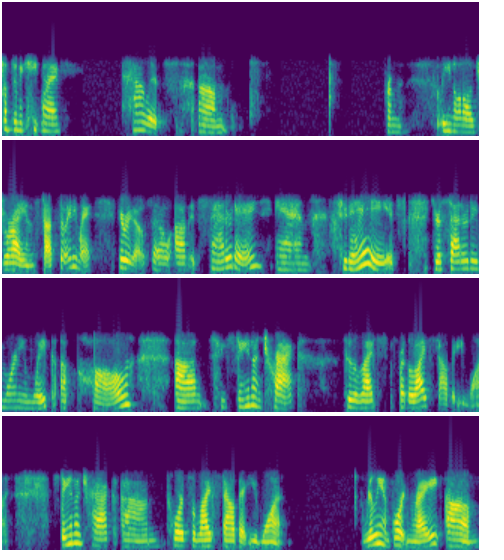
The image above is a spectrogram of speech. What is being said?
something to keep my palates um, from being all dry and stuff. So anyway, here we go. So um, it's Saturday, and today it's your Saturday morning wake up call um, to staying on track to the life for the lifestyle that you want. Staying on track um, towards the lifestyle that you want. Really important, right? Um,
